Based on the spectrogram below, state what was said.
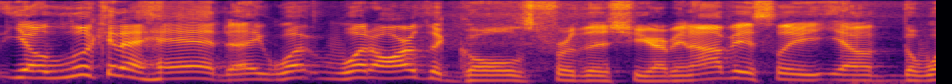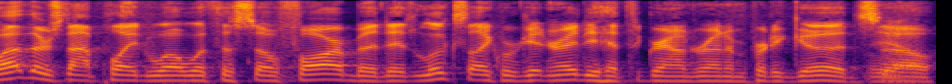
you know, looking ahead, eh, what what are the goals for this year? I mean, obviously, you know, the weather's not played well with us so far, but it looks like we're getting ready to hit the ground running pretty good. So,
